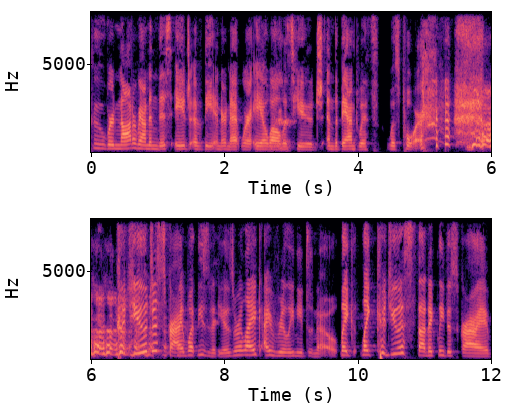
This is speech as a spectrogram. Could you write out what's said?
who were not around in this age of the internet where AOL was huge and the bandwidth was poor, could you describe what these videos were like? I really need to know. Like, like, could you aesthetically describe?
